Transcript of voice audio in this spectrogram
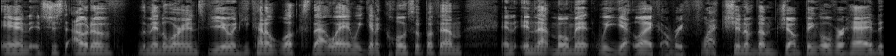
and it's just out of the Mandalorian's view, and he kind of looks that way, and we get a close up of him, and in that moment we get like a reflection of them jumping overhead.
